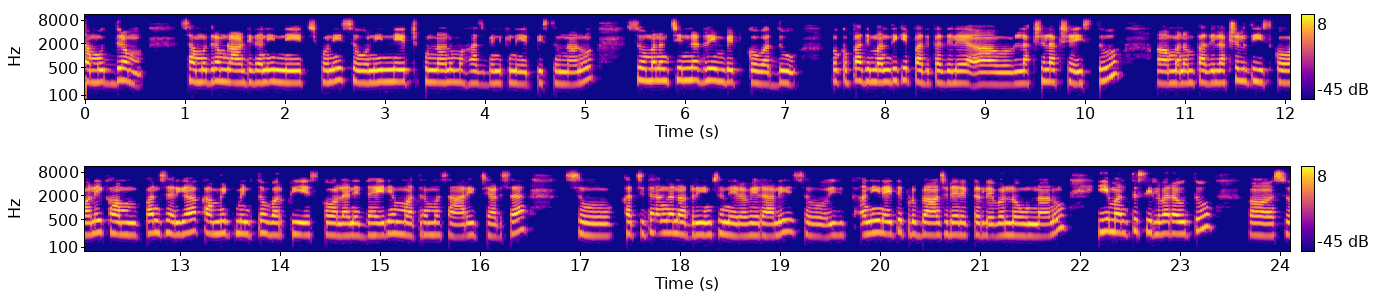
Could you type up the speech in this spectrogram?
సముద్రం. సముద్రం లాంటిదని నేర్చుకొని సో నేను నేర్చుకున్నాను మా హస్బెండ్కి నేర్పిస్తున్నాను. సో మనం చిన్న డ్రీమ్ పెట్టుకోవద్దు. ఒక పది మందికి పది పది లక్ష లక్ష ఇస్తూ మనం పది లక్షలు తీసుకోవాలి. కంపల్సరిగా కమిట్మెంట్తో వర్క్ చేసుకోవాలనే ధైర్యం మాత్రం మా సార్ ఇచ్చాడు సార్. సో ఖచ్చితంగా నా డ్రీమ్స్ నెరవేరాలి. సో ఇది నేనైతే ఇప్పుడు బ్రాంచ్ డైరెక్టర్ లెవెల్లో ఉన్నాను. ఈ మంత్ సిల్వర్ అవుతూ సో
